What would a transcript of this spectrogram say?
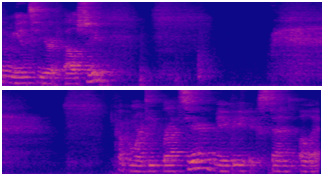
coming into your L shape. A Couple more deep breaths here. Maybe extend a leg.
